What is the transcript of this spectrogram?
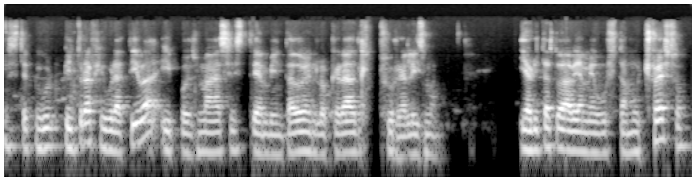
este, pintura figurativa y pues más este, ambientado en lo que era el surrealismo. Y ahorita todavía me gusta mucho eso,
